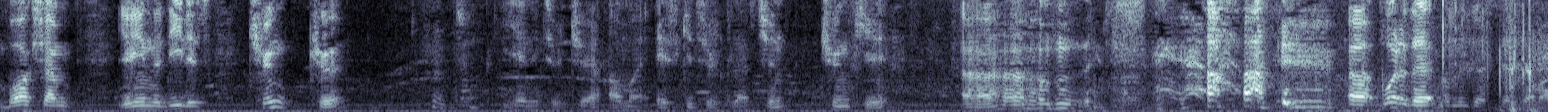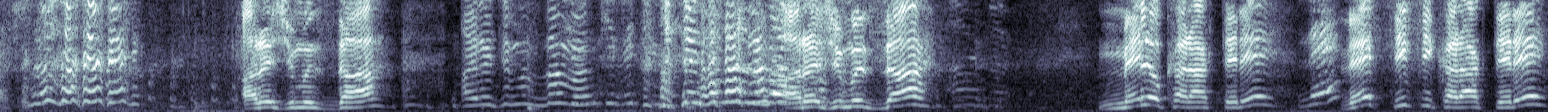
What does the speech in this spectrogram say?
bu akşam yayında değiliz. Çünkü yeni Türkçe ama eski Türkler için çünkü E, bu arada bunu göstereceğim artık. Aracımızda Aracımızda mı? aracımızda Melo karakteri Ve ve Fifi karakteri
